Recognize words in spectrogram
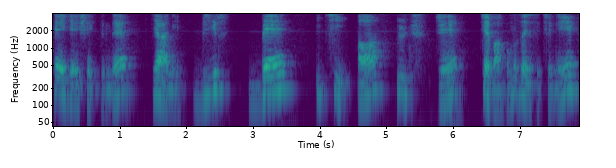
Hg şeklinde. Yani 1, B, 2, A, 3, C cevabımız E seçeneği.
